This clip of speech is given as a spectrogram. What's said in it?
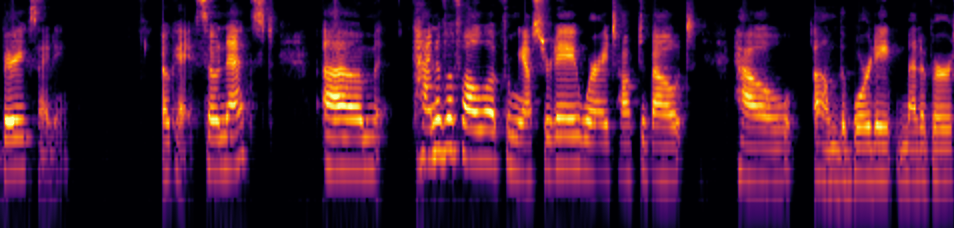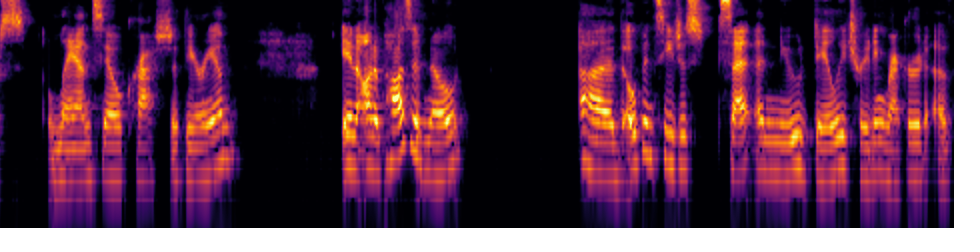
Very exciting. Okay, so next, um, kind of a follow up from yesterday where I talked about how um, the Bored Ape Metaverse land sale crashed Ethereum. In on a positive note, uh, the OpenSea just set a new daily trading record of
